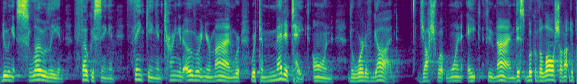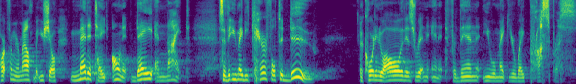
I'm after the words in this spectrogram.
doing it slowly and focusing and thinking and turning it over in your mind. We're, we're to meditate on the Word of God. Joshua 1 8 through 9. This book of the law shall not depart from your mouth, but you shall meditate on it day and night, so that you may be careful to do according to all that is written in it. For then you will make your way prosperous,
